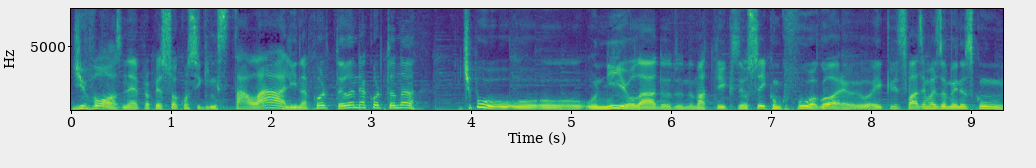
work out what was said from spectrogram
de voz, né? Pra pessoa conseguir instalar ali na Cortana e a Cortana Tipo o, o, o Neo lá do, do, Matrix, eu sei Kung Fu agora, eu, eu, que eles fazem mais ou menos com,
